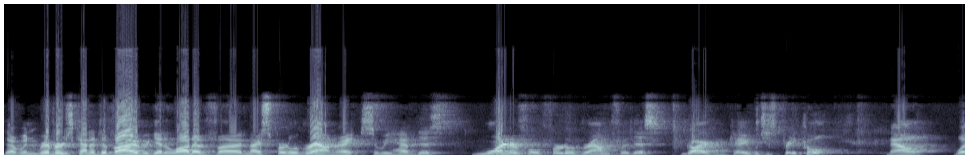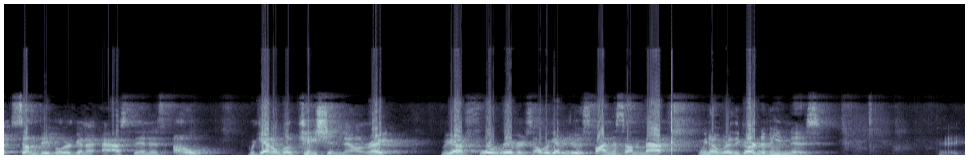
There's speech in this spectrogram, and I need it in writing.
that when rivers kind of divide, we get a lot of uh, nice fertile ground, right? So we have this wonderful fertile ground for this garden, okay, which is pretty cool. Now, what some people are going to ask then is, oh, we got a location now, right? We got four rivers. All we got to do is find this on the map. We know where the Garden of Eden is. Okay.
